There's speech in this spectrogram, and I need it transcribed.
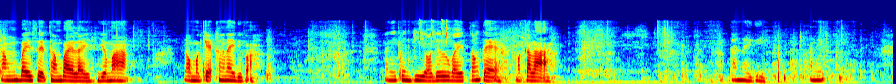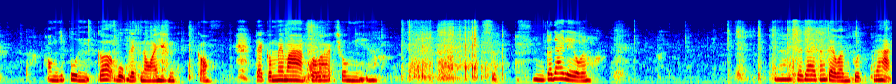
ทั้งใบเสร็จทั้งใบอะไรเยอะมาก เรามาแกะข้างในดีกว่า อันนี้เป็นพ r ออเดอร์ไว้ตั้งแต่มกราด้านไหนดี อันนี้ ของญี่ปุ่นก็บุบเล็กน้อยกล่องแต่ก็ไม่มากเพราะว่าช่วงนี้มันก็ได้เร็วน่าจะได้ตั้งแต่วันพุธพฤหัส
